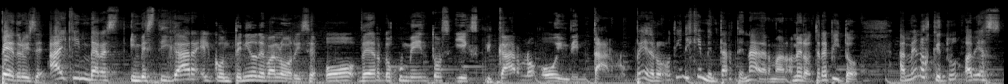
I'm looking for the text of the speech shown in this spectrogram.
Pedro dice, hay que investigar el contenido de valor, dice, o ver documentos y explicarlo o inventarlo. Pedro, no tienes que inventarte nada, hermano. Menos, te repito, a menos que tú habías,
